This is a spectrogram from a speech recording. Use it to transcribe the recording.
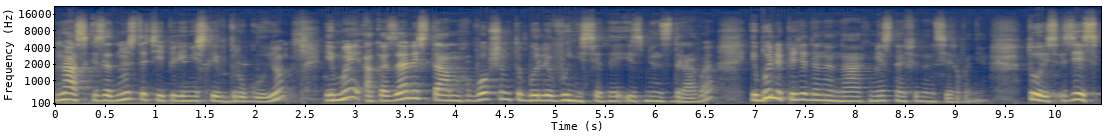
нас из одной статьи перенесли в другую, и мы оказались там, в общем-то, были вынесены из Минздрава и были переданы на местное финансирование. То есть здесь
